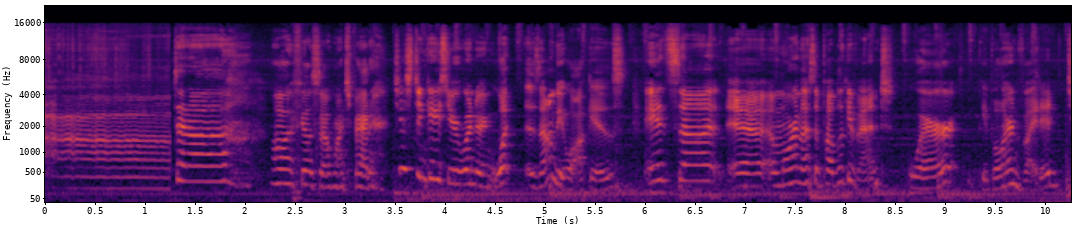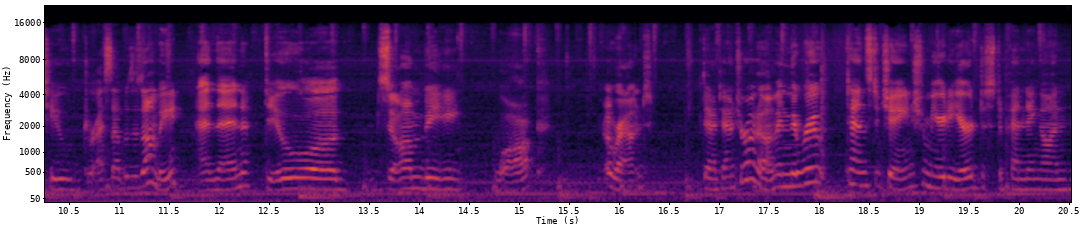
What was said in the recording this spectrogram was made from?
Uh, ta-da! Oh, I feel so much better. Just in case you're wondering what a zombie walk is, it's uh, a, a more or less a public event where people are invited to dress up as a zombie and then do a zombie walk around downtown Toronto. I mean, the route tends to change from year to year just depending on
